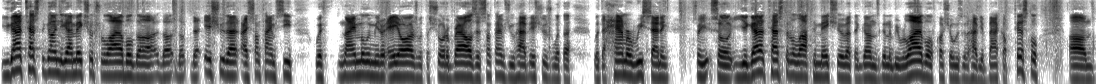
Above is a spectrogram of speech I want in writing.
you got to test the gun. You got to make sure it's reliable. The, the, the the issue that I sometimes see with nine millimeter ARs with the shorter barrels is sometimes you have issues with the with the hammer resetting. So you, so you got to test it a lot to make sure that the gun's going to be reliable. Of course, you're always going to have your backup pistol. Um,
